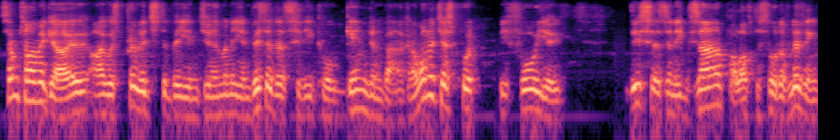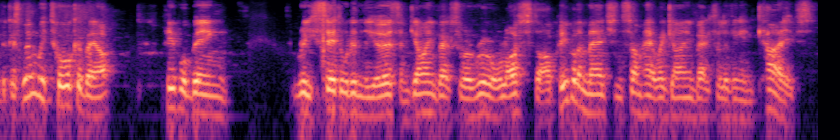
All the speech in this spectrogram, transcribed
Some time ago, I was privileged to be in Germany and visit a city called Gengenbach. And I want to just put before you this as an example of the sort of living, because when we talk about people being resettled in the earth and going back to a rural lifestyle, people imagine somehow we're going back to living in caves.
